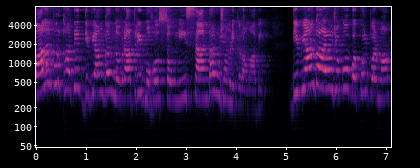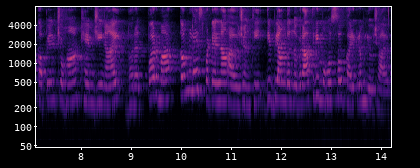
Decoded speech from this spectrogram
ખાતે દિવ્યાંગ નવરાત્રિ મહોત્સવની શાનદાર ઉજવણી કરવામાં આવી. દિવ્યાંગ આયોજકો બકુલ પરમાર, કપિલ ચૌહાણ, ખેમજી નાય ભરત પરમાર, કમલેશ પટેલના આયોજનથી દિવ્યાંગ નવરાત્રિ મહોત્સવ કાર્યક્રમ યોજાયો.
